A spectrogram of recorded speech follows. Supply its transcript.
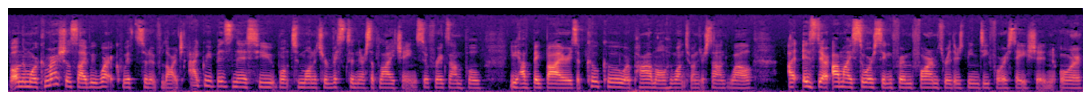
But on the more commercial side, we work with sort of large agribusiness who want to monitor risks in their supply chain. So, for example, you have big buyers of cocoa or palm oil who want to understand, well, is there am I sourcing from farms where there's been deforestation, or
